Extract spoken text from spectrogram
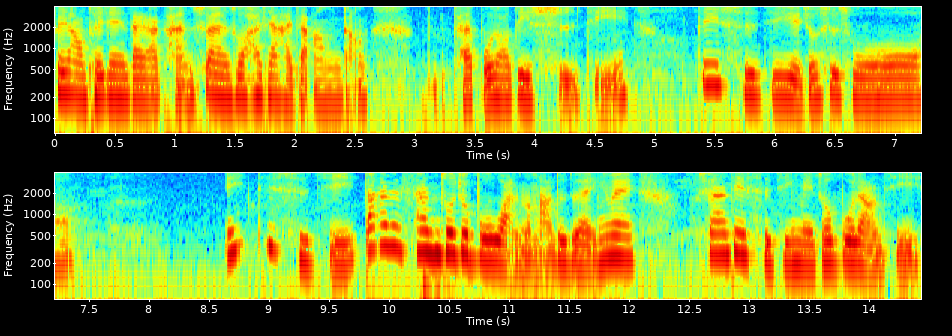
非常推荐大家看。虽然说他现在还在 on 档，才播到第十集，第十集也就是说。诶，第十集大概在三周就播完了嘛，对不对？因为现在第十集每周播两集，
